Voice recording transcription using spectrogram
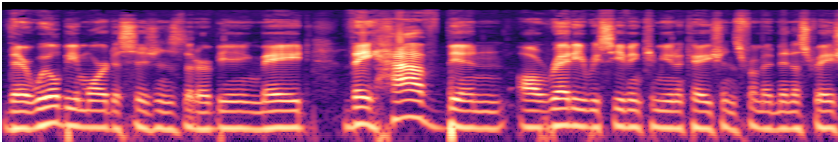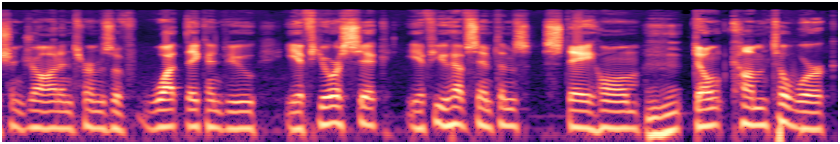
There will be more decisions that are being made. They have been already receiving communications from administration, John, in terms of what they can do. If you're sick, if you have symptoms, stay home. Don't come to work.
